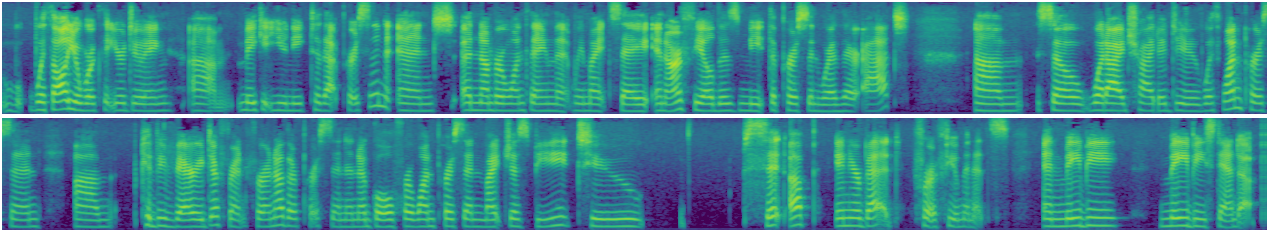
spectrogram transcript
w- with all your work that you're doing, um, make it unique to that person. And a number one thing that we might say in our field is meet the person where they're at. Um, so what I try to do with one person um, could be very different for another person, and a goal for one person might just be to sit up in your bed for a few minutes and maybe maybe stand up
